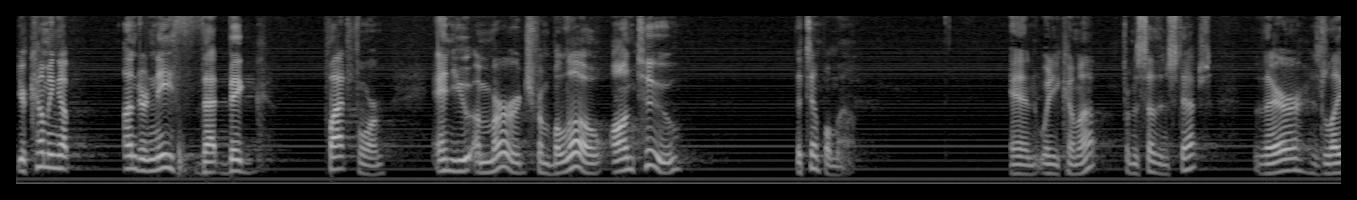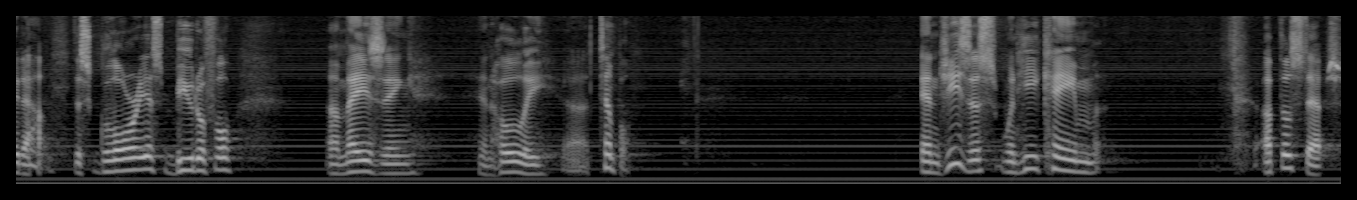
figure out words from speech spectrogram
you're coming up underneath that big platform and you emerge from below onto the Temple Mount. And when you come up from the southern steps, there is laid out this glorious, beautiful, amazing, and holy uh, temple. And Jesus, when he came up those steps,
